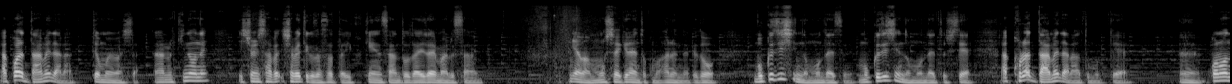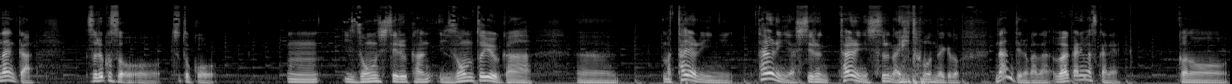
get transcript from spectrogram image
あこれはダメだなって思いました。あの昨日ね一緒にしゃべってくださった育賢さんと大大丸さん。いやまあ申し訳ないとこもあるんだけど僕自身の問題ですね。僕自身の問題としてあこれはダメだなと思って、うん、このなんかそれこそちょっとこう、うん、依存してる感依存というか、うん、まあ、頼りに頼りにはしてる頼りにするのはいいと思うんだけど何ていうのかな分かりますかね？この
